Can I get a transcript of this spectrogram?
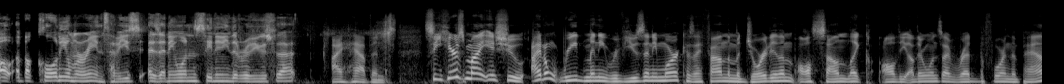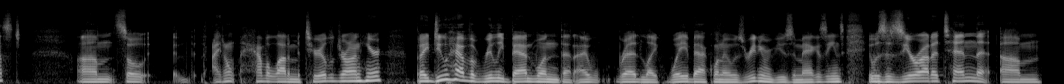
oh, about Colonial Marines. Have you? Has anyone seen any of the reviews for that? I haven't. See, here's my issue. I don't read many reviews anymore because I found the majority of them all sound like all the other ones I've read before in the past. Um, so I don't have a lot of material to draw on here, but I do have a really bad one that I read like way back when I was reading reviews in magazines. It was a zero out of ten that um,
